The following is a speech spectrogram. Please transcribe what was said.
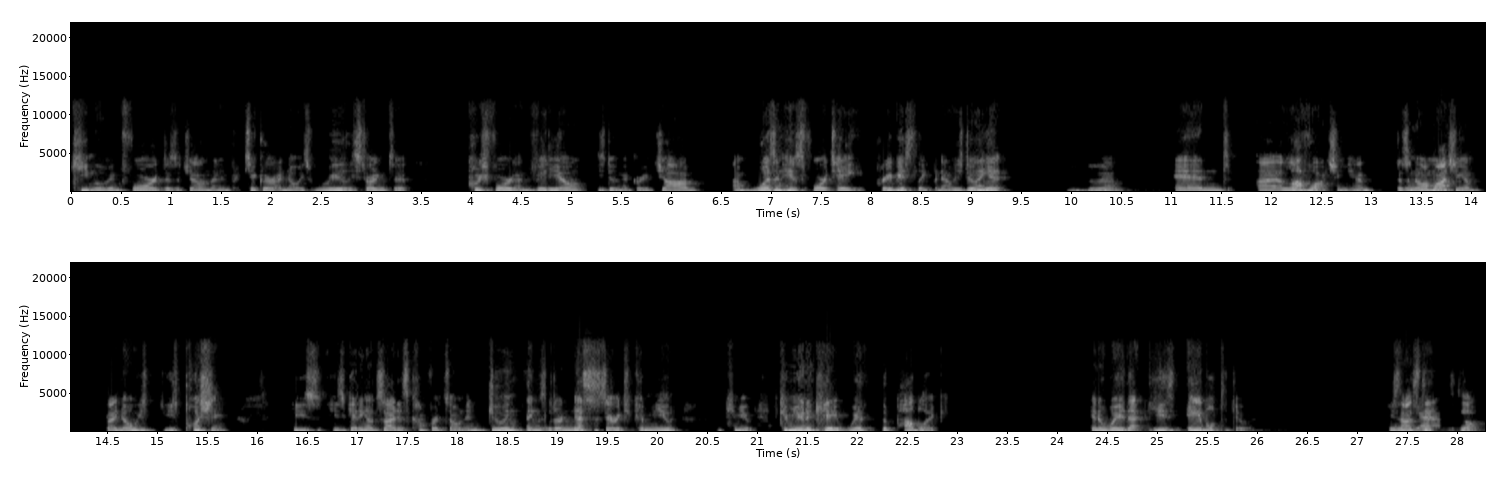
keep moving forward. There's a gentleman in particular I know he's really starting to push forward on video. He's doing a great job. Um, wasn't his forte previously, but now he's doing it. Mm-hmm. And I love watching him. Doesn't know I'm watching him, but I know he's he's pushing. He's he's getting outside his comfort zone and doing things that are necessary to commute commute communicate with the public in a way that he's able to do it. He's not standing yeah. still.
